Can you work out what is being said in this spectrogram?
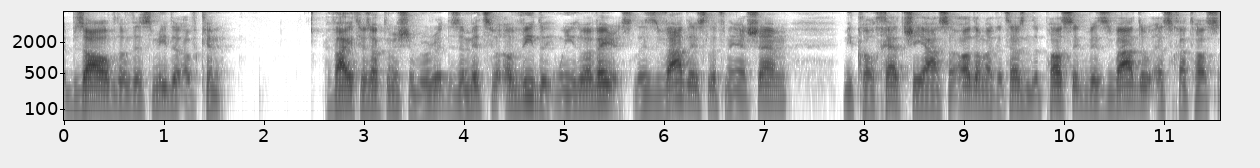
absolved of this midah of Mishnah there's a mitzvah of vidui when you do a veris. Lifnei Hashem mikol chet sheyasa odom, like it says in the posik, vizvadu es.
